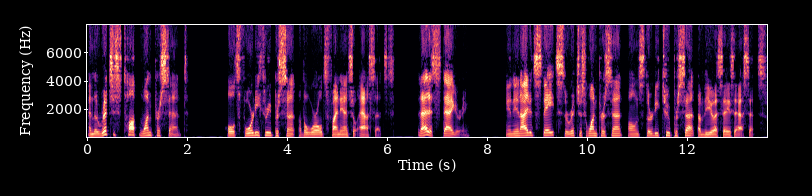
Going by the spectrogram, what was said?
And the richest top 1% holds 43% of the world's financial assets. That is staggering. In the United States, the richest 1% owns 32% of the USA's assets.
